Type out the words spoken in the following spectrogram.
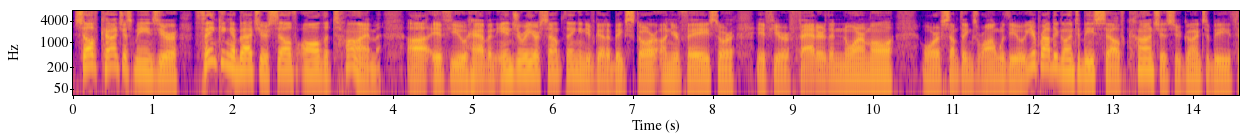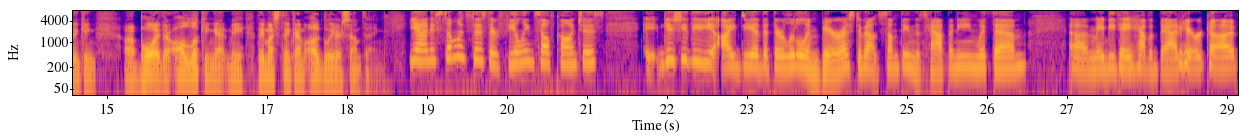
Self conscious means you're thinking about yourself all the time. Uh, if you have an injury or something and you've got a big scar on your face, or if you're fatter than normal, or if something's wrong with you, you're probably going to be self conscious. You're going to be thinking, uh, boy, they're all looking at me. They must think I'm ugly or something. Yeah, and if someone says they're feeling self conscious, it gives you the idea that they're a little embarrassed about something that's happening with them. Uh, maybe they have a bad haircut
